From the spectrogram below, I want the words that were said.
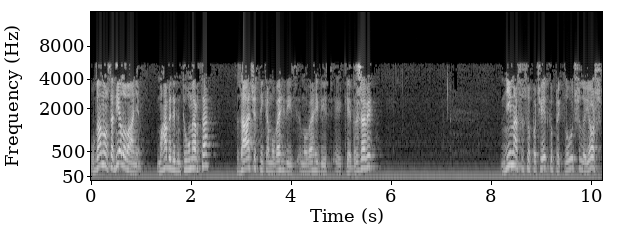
Uglavnom sa djelovanjem Muhammed ibn Tumerta, začetnika Muvehidijske države, njima su se u početku priključili još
